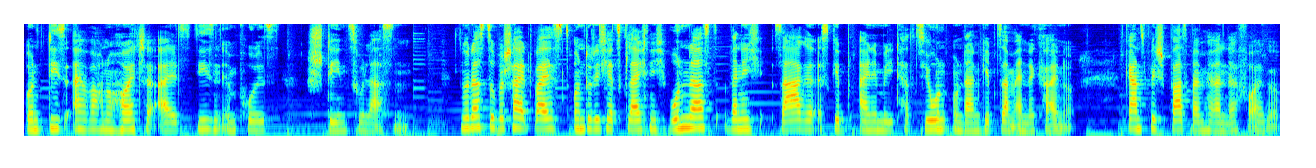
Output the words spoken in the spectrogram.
und dies einfach nur heute als diesen Impuls stehen zu lassen. Nur dass du Bescheid weißt und du dich jetzt gleich nicht wunderst, wenn ich sage, es gibt eine Meditation und dann gibt es am Ende keine. Ganz viel Spaß beim Hören der Folge.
